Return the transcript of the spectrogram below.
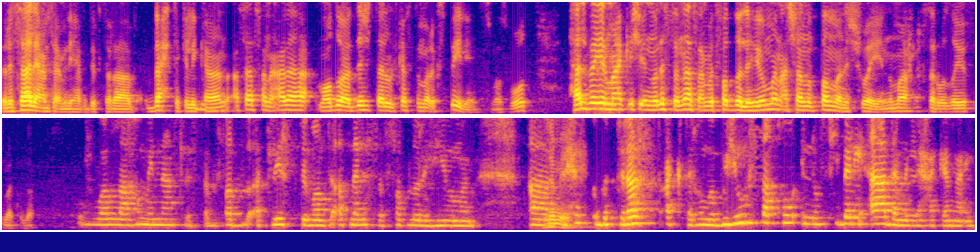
برساله عم تعمليها في الدكتوراه؟ بحثك اللي كان أساسا على موضوع ال digital وال customer experience مزبوط؟ هل بين معك شيء إنه لسه الناس عم بتفضل ال human عشان نطمن شوي إنه ما رح نخسر وظائفنا كلها؟ والله هم الناس لسه بفضلوا at least بمنطقتنا لسه بفضلوا ال human آه جميل. بحسوا بال trust أكثر هم بيوثقوا إنه في بني آدم اللي حكى معي.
